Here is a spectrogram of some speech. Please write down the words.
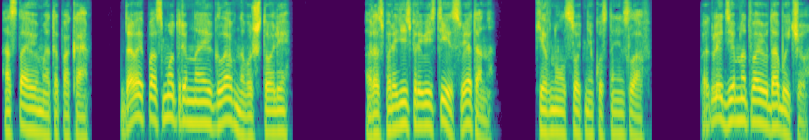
оставим это пока. Давай посмотрим на их главного, что ли. Распорядись привести, Светан, кивнул сотнику Станислав. Поглядим на твою добычу.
